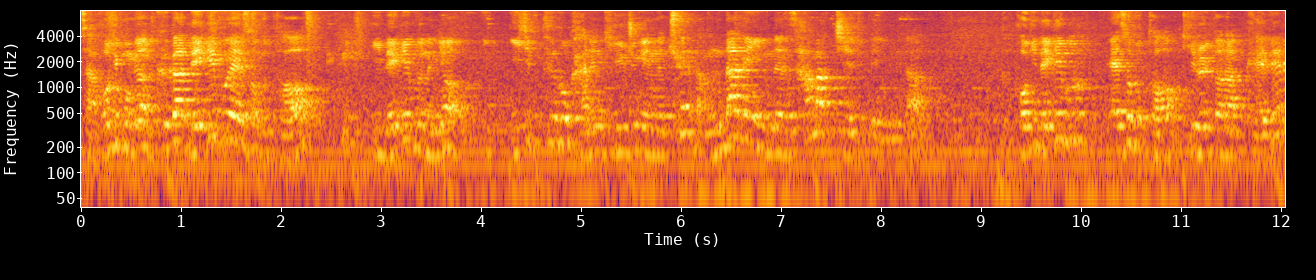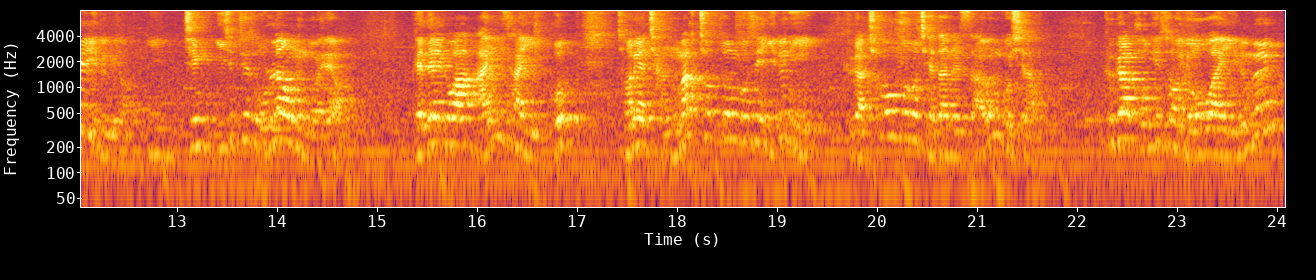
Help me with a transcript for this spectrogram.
자, 거기 보면 그가 네게부에서부터 이 네게부는요, 이- 이집트로 가는 길 중에 있는 최남단에 있는 사막 지대입니다. 거기 네게부에서부터 길을 떠나 베델에 이르며 이, 지금 이집트에서 올라오는 거예요. 베델과 아이 사이 곧 전에 장막 쳤던 곳에 이르니 그가 처음으로 제단을 쌓은 곳이라 그가 거기서 여호와의 이름을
